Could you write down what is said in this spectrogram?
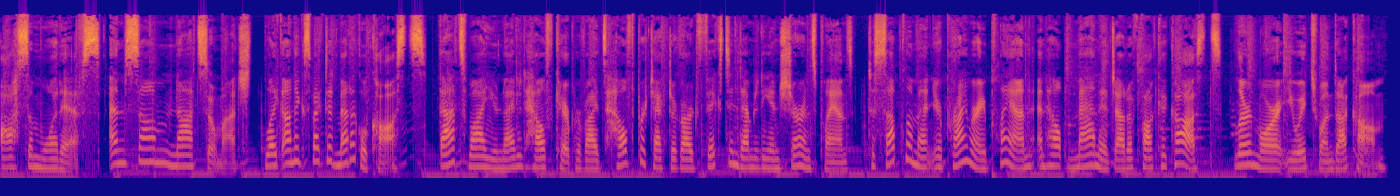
awesome what ifs, and some not so much, like unexpected medical costs. That's why United Healthcare provides Health Protector Guard fixed indemnity insurance plans to supplement your primary plan and help manage out of pocket costs. Learn more at uh1.com.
